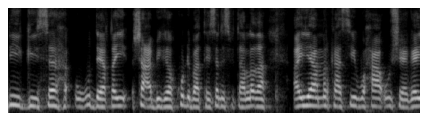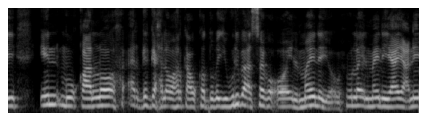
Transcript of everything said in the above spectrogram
dhiiggiisa ugu deeqay shacbiga ku dhibaataysan isbitaalada ayaa markaasi waxa uu sheegay in muuqaalo argagaxle oo halkaa uu ka dubay weliba asaga oo ilmaynayo wuxuu la ilmaynayaa yacni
